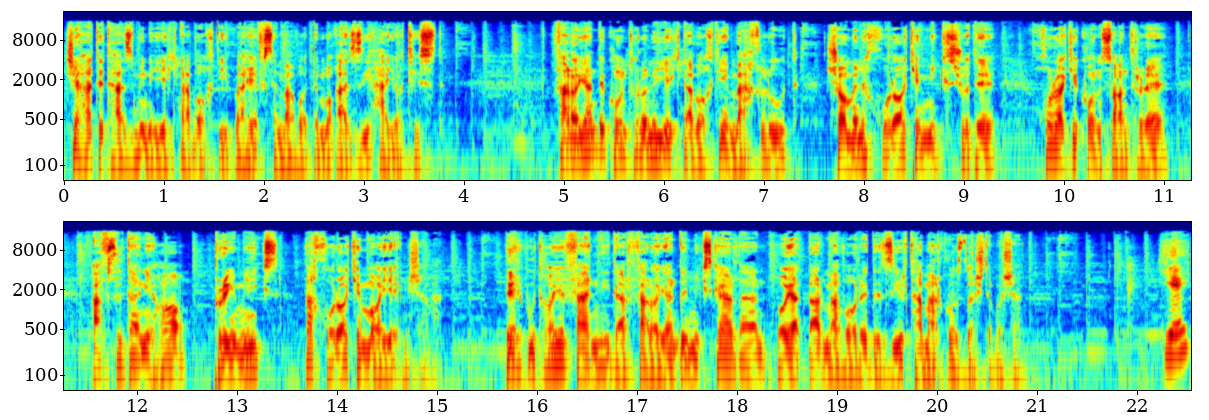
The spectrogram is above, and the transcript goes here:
جهت تضمین یک نواختی و حفظ مواد مغذی حیاتی است. فرایند کنترل یک نواختی مخلوط شامل خوراک میکس شده، خوراک کنسانتره، افزودنی ها، پریمیکس و خوراک مایع می شود. بهبودهای فنی در فرایند میکس کردن باید بر موارد زیر تمرکز داشته باشد. یک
